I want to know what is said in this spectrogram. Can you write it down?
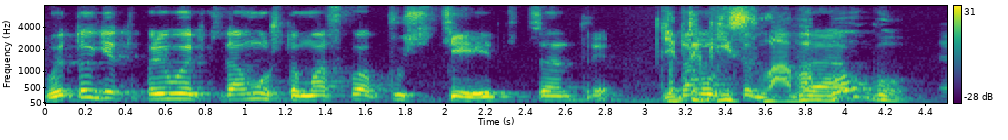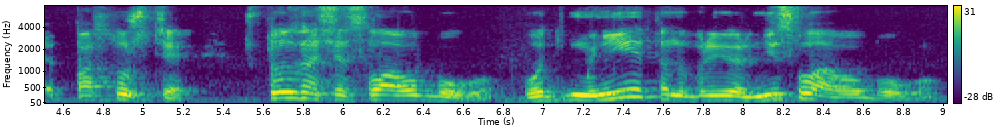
В итоге это приводит к тому, что Москва пустеет в центре. И так и слава да, богу. Послушайте, что значит слава богу? Вот мне это, например, не слава богу.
